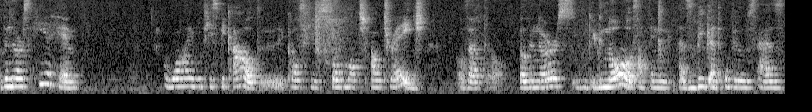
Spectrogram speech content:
the nurse hear him? Why would he speak out? Because he's so much outraged that uh, the nurse would ignore something as big and obvious as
